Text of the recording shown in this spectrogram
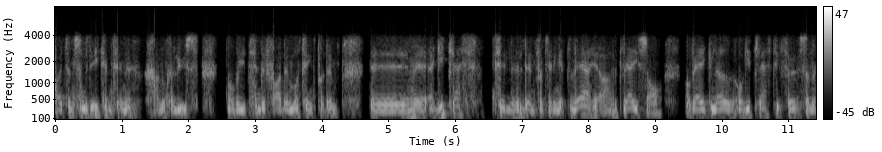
højt sandsynligt ikke kan tænde Hanukkah-lys, hvor vi tændte for dem og tænkte på dem. Øh, med at give plads til den fortælling, at være her, at være i sorg og være i glad og give plads til følelserne.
